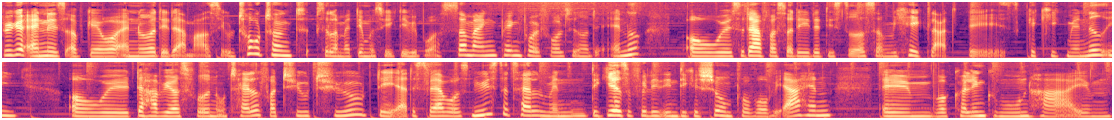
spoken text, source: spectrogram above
Bygge- og anlægsopgaver er noget af det, der er meget CO2-tungt, selvom at det måske ikke det, vi bruger så mange penge på i forhold til noget af det andet. Og øh, så derfor så er det et af de steder, som vi helt klart øh, skal kigge mere ned i. Og øh, der har vi også fået nogle tal fra 2020. Det er desværre vores nyeste tal, men det giver selvfølgelig en indikation på, hvor vi er henne øhm, hvor Kolding Kommune har, øhm,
